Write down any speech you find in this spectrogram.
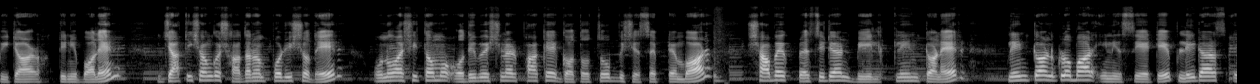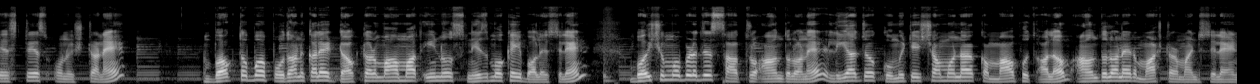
পিটার। তিনি বলেন, জাতিসংঘ সাধারণ পরিষদের উনআশিতম অধিবেশনের ফাঁকে গত চব্বিশে সেপ্টেম্বর সাবেক প্রেসিডেন্ট বিল ক্লিন্টনের Clinton Global Initiative leaders stage অনুষ্ঠানে বক্তব্য প্রদানকালে ডক্টর মোহাম্মদ ইনুস নিজ মুখেই বলেছিলেন বৈষম্যবিরোধী ছাত্র আন্দোলনের লিয়াজো কমিটির সমন্বয়ক মাহফুজ আলম আন্দোলনের মাস্টারমাইন্ড ছিলেন।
